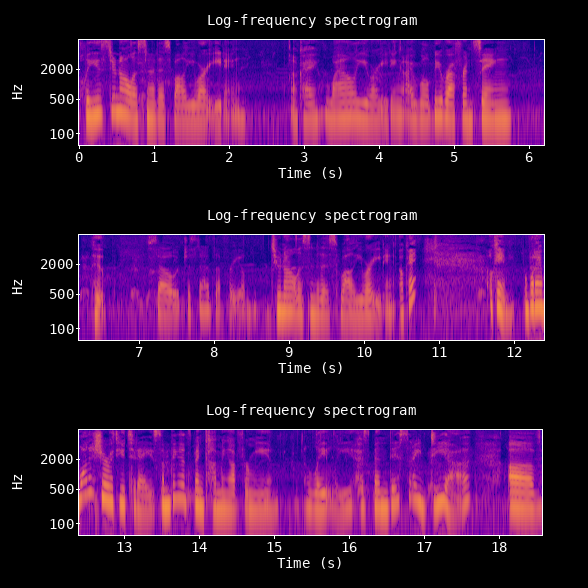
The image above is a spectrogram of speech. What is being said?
Please do not listen to this while you are eating. Okay, while you are eating, I will be referencing poop. So, just a heads up for you. Do not listen to this while you are eating, okay? Okay, what I want to share with you today, something that's been coming up for me lately, has been this idea of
